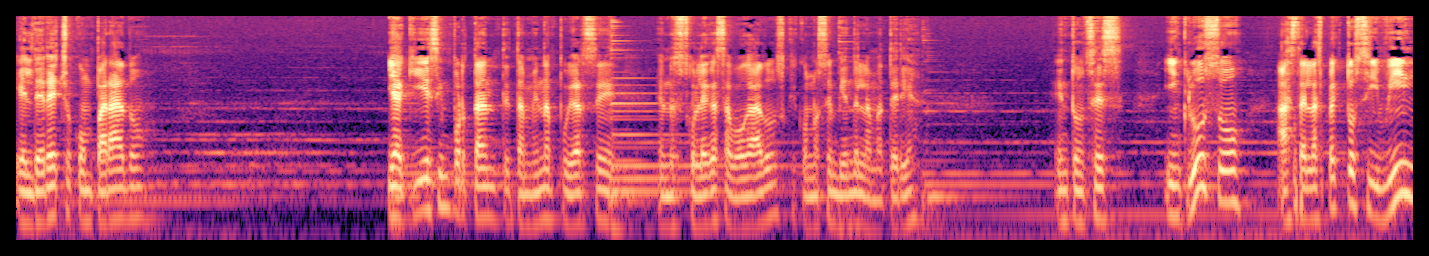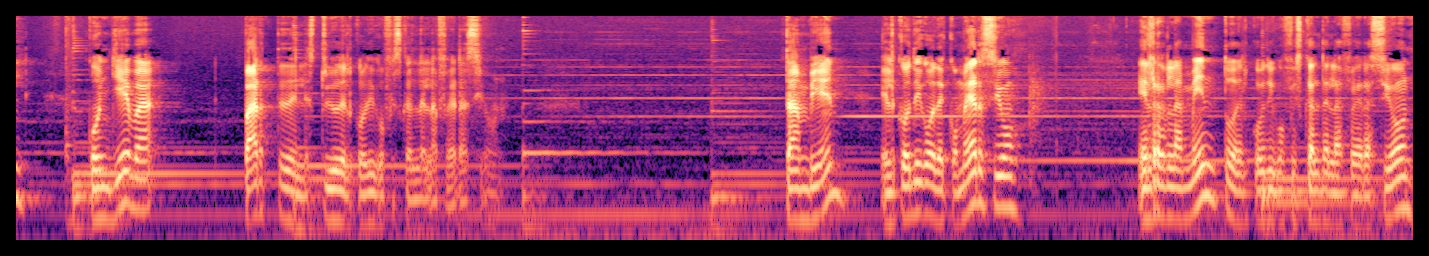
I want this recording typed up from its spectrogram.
el derecho comparado, y aquí es importante también apoyarse en nuestros colegas abogados que conocen bien de la materia. Entonces, incluso hasta el aspecto civil conlleva parte del estudio del Código Fiscal de la Federación. También el Código de Comercio, el reglamento del Código Fiscal de la Federación,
